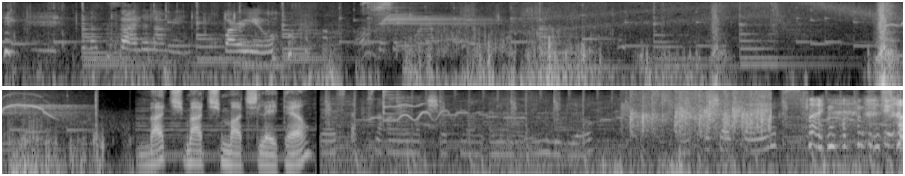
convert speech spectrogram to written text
Dito sa ano namin, barrio. Much, much, much later. Yes, tapos na kami mag-shoot ng ano namin, video. And special thanks sa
